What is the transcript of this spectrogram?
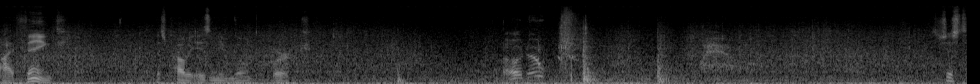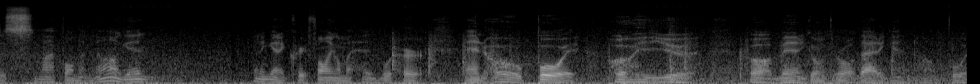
I think this probably isn't even going to work. Oh no! Wow. It's just a slap on the noggin. And again, a crate falling on my head would hurt. And oh boy, oh yeah. Oh man, going through all that again. Oh boy.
